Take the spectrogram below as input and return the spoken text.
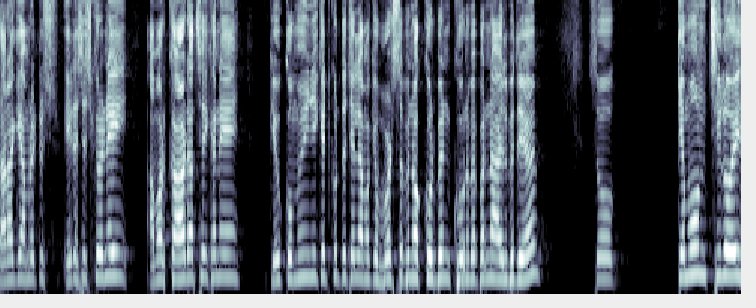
তার আগে আমরা একটু এটা শেষ করে নেই। আমার কার্ড আছে এখানে। কেউ কমিউনিকেট করতে চাইলে আমাকে হোয়াটসঅ্যাপে নক করবেন, কোনো ব্যাপার না I will be there so কেমন ছিল এই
